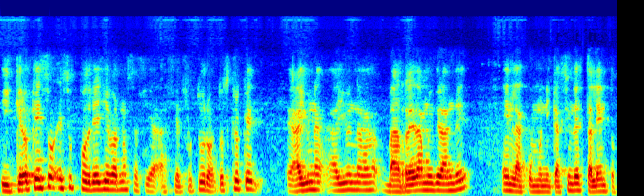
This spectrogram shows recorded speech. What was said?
y creo que eso, eso podría llevarnos hacia, hacia el futuro. Entonces creo que hay una, hay una barrera muy grande en la comunicación del talento,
